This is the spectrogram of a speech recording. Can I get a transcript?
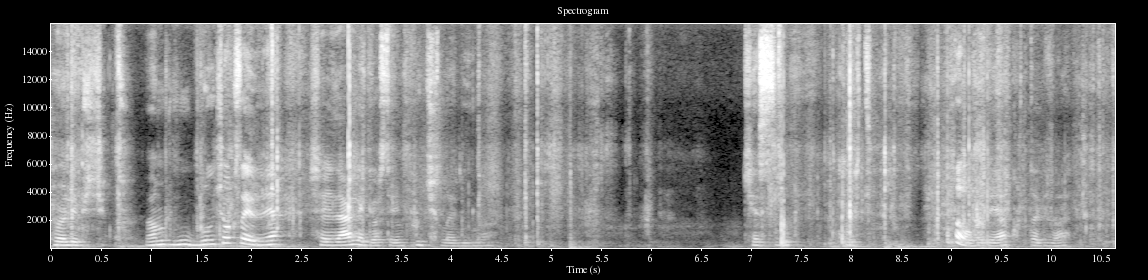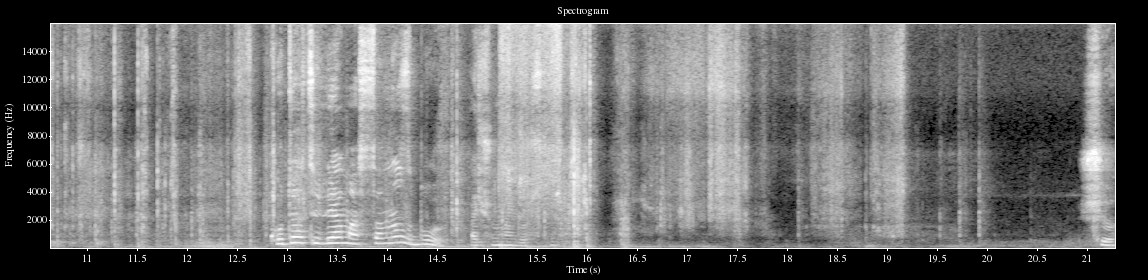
Şöyle bir şey çıktı. Ben bunu çok sevdim ya. Şeylerle göstereyim fıçlarıyla. Kesin kurt. Bu da olur ya kurt da güzel. Kodu hatırlayamazsanız bu. Ay şundan göster. Şu.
